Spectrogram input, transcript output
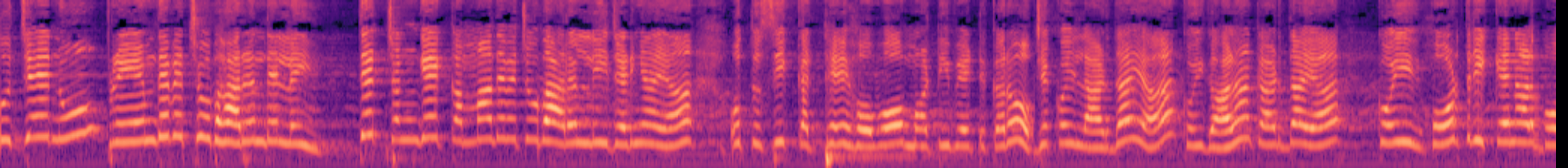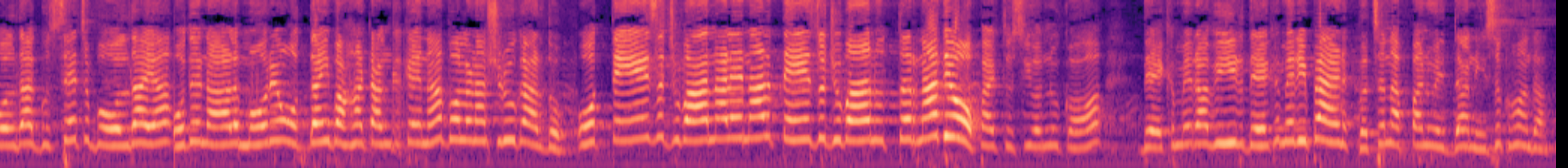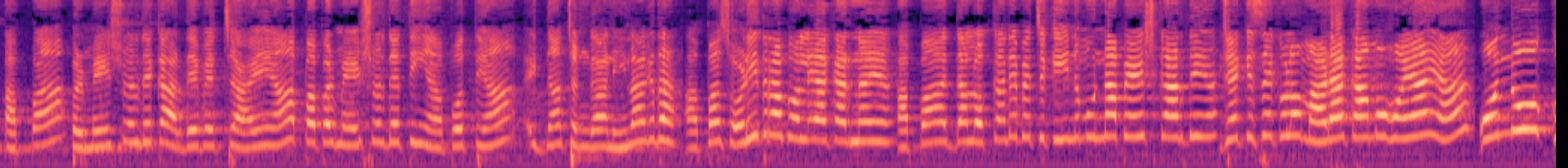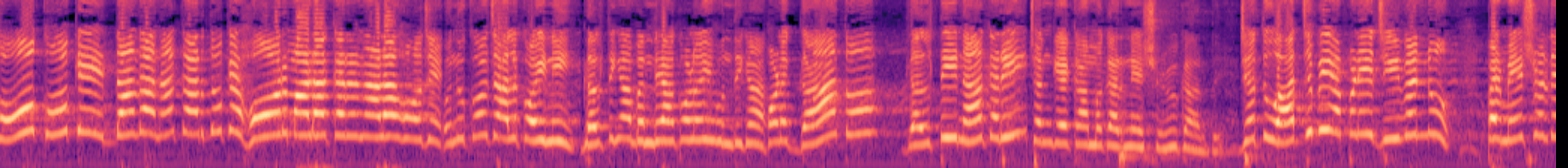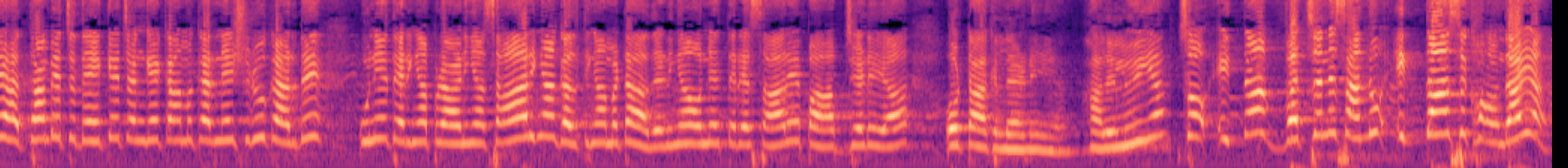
ਦੂਜੇ ਨੂੰ ਪ੍ਰੇਮ ਦੇ ਵਿੱਚ ਉਭਾਰਨ ਦੇ ਲਈ ਤੇ ਚੰਗੇ ਕੰਮਾਂ ਦੇ ਵਿੱਚ ਉਭਾਰਨ ਲਈ ਜਿਹੜੀਆਂ ਆ, ਉਹ ਤੁਸੀਂ ਇਕੱਠੇ ਹੋਵੋ ਮੋਟੀਵੇਟ ਕਰੋ। ਜੇ ਕੋਈ ਲੜਦਾ ਆ, ਕੋਈ ਗਾਲਾਂ ਕੱਢਦਾ ਆ ਕੋਈ ਹੋਰ ਤਰੀਕੇ ਨਾਲ ਬੋਲਦਾ, ਗੁੱਸੇ 'ਚ ਬੋਲਦਾ ਆ, ਉਹਦੇ ਨਾਲ ਮੋਹਰਿਓ ਉਦਾਂ ਹੀ ਬਾਹਾਂ ਟੰਗ ਕੇ ਨਾ ਬੋਲਣਾ ਸ਼ੁਰੂ ਕਰ ਦਿਓ ਉਹ ਤੇਜ਼ ਜ਼ੁਬਾਨ ਵਾਲੇ ਨਾਲ ਤੇਜ਼ ਜ਼ੁਬਾਨ ਉੱਤਰ ਨਾ ਦਿਓ। ਪਰ ਤੁਸੀਂ ਉਹਨੂੰ ਕਹੋ, ਦੇਖ ਮੇਰਾ ਵੀਰ, ਦੇਖ ਮੇਰੀ ਭੈਣ। ਬਚਨ ਆਪਾਂ ਨੂੰ ਇਦਾਂ ਨਹੀਂ ਸਿਖਾਉਂਦਾ। ਆਪਾਂ ਪਰਮੇਸ਼ਵਰ ਦੇ ਘਰ ਦੇ ਵਿੱਚ ਆਏ ਆ, ਆਪਾਂ ਪਰਮੇਸ਼ਵਰ ਦੇ ਧੀਆਂ ਪੋਤਿਆਂ ਇਦਾਂ ਚੰਗਾ ਨਹੀਂ ਲੱਗਦਾ। ਆਪਾਂ ਸੋਹਣੀ ਤਰ੍ਹਾਂ ਬੋਲਿਆ ਕਰਨਾ ਆ। ਆਪਾਂ ਇਦਾਂ ਲੋਕਾਂ ਦੇ ਵਿੱਚ ਕੀ ਨਮੂਨਾ ਪੇਸ਼ ਕਰਦੇ ਆ? ਜੇ ਕਿਸੇ ਕੋਲੋਂ ਮਾੜਾ ਕੰਮ ਹੋਇਆ ਆ ਉਹਨੂੰ ਕੋ ਕੋ ਕੇ ਇਦਾਂ ਦਾ ਨਾ ਕਰ ਦੋ ਕਿ ਹੋਰ ਮਾੜਾ ਕਰਨ ਵਾਲਾ ਹੋ ਜੇ ਉਹਨੂੰ ਕਹੋ, ਚੱਲ ਕੋਈ ਨਹੀਂ ਗਲਤੀਆਂ ਬੰਦਿਆਂ ਕੋਲੋਂ ਹੀ ਹੁੰਦੀਆਂ। ਹੁਣ ਗਾਂ ਤੋਂ ਗਲਤੀ ਨਾ ਕਰੀ, ਚੰਗੇ ਕੰਮ ਕਰਨੇ ਸ਼ੁਰੂ ਕਰ ਦੇ। ਜੇ ਤੂੰ ਅੱਜ ਵੀ ਆਪਣੇ ਜੀਵਨ ਨੂੰ ਪਰਮੇਸ਼ਵਰ ਦੇ ਹੱਥਾਂ ਵਿੱਚ ਦੇ ਕੇ ਚੰਗੇ ਕੰਮ ਕਰਨੇ ਸ਼ੁਰੂ ਕਰ ਦੇ, ਉਹਨੇ ਤੇਰੀਆਂ ਪੁਰਾਣੀਆਂ ਸਾਰੀਆਂ ਗਲਤੀਆਂ ਮਿਟਾ ਦੇਣੀਆਂ, ਉਹਨੇ ਤੇਰੇ ਸਾਰੇ ਪਾਪ ਜਿਹੜੇ ਆ, ਉਹ ਢੱਕ ਲੈਣੇ ਆ। ਹਾਲੇਲੂਇਆ ਸੋ ਇਦਾਂ ਵਚਨ ਸਾਨੂੰ ਇਦਾਂ ਸਿਖਾਉਂਦਾ ਆ।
